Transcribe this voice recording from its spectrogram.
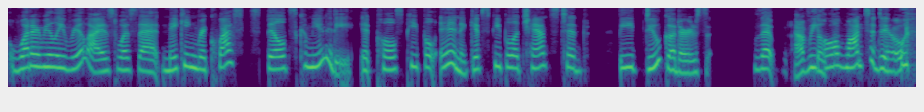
what I really realized was that making requests builds community. It pulls people in. It gives people a chance to be do-gooders that we all want to do.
